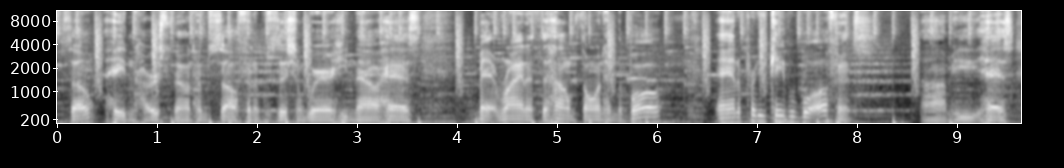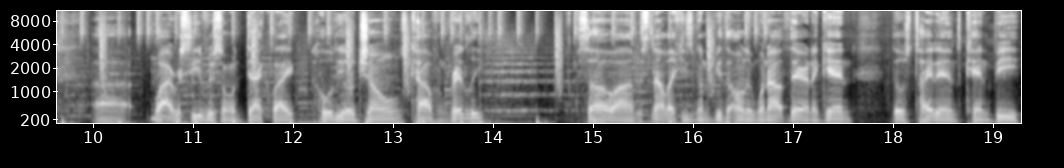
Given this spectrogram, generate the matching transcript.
So Hayden Hurst found himself in a position where he now has Matt Ryan at the helm throwing him the ball and a pretty capable offense. Um, he has uh, wide receivers on deck like Julio Jones, Calvin Ridley. So um, it's not like he's going to be the only one out there. And again, those tight ends can be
